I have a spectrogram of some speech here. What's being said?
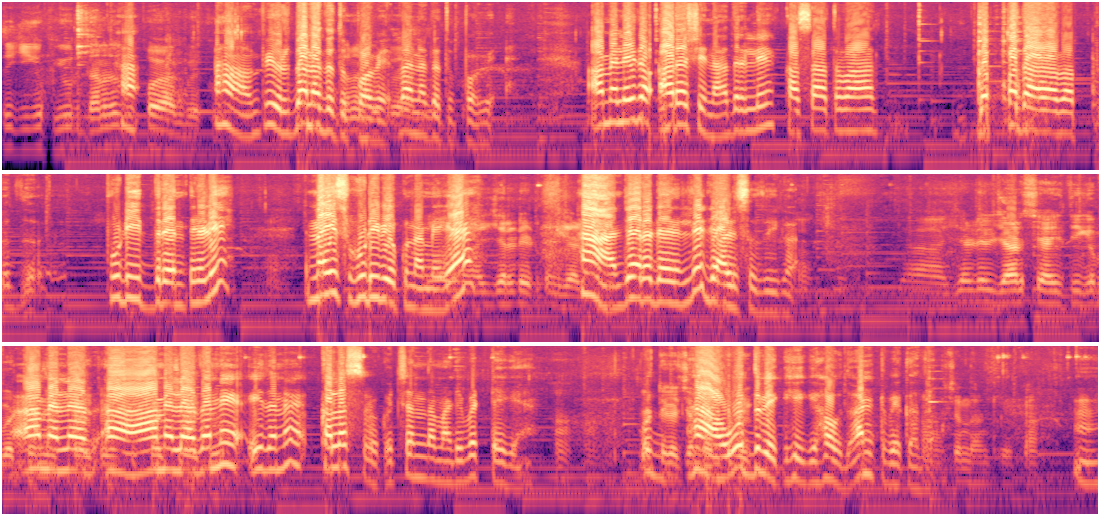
ಪ್ಯೂರ್ ದನದ ತುಪ್ಪ ಆಗಬೇಕು. ಹಾಂ ಪ್ಯೂರ್ ದನದ ತುಪ್ಪವೇ ದನದ ತುಪ್ಪವೇ. ಆಮೇಲೆ ಇದು ಅರಶಿನ ಅದರಲ್ಲಿ ಕಸ ಅಥವಾ ದಪ್ಪದ ಪುಡಿ ಇದ್ರೆ ಅಂತ ಹೇಳಿ ನೈಸ್ ಹುಡಿಬೇಕು ನಮಗೆ. ಜರಡೆ ಇಟ್ಕೊಂಡು ಹಾಂ ಜರಡಿಯಲ್ಲಿ ಜಾಳಿಸೋದು ಈಗ. ಜರಡೆಯಲ್ಲಿ ಜಾಡಿಸಿ ಆಯ್ತು ಈಗ ಬಟ್ಟೆ ಆಮೇಲೆ ಆ, ಆಮೇಲೆ ಅದನ್ನೇ ಇದನ್ನ ಕಲಸ್ಬೇಕು ಚಂದ ಮಾಡಿ ಬಟ್ಟೆಗೆ. ಹಾ, ಹಾ. ಬಟ್ಟೆಗೆ ಚಂದ ಹಾ ಅಂಟ್ಬೇಕು. ಹೀಗೆ ಹೌದು ಅಂಟ್ಬೇಕು ಅದು. ಚಂದ ಅಂಟ್ಬೇಕಾ ಹ್ಮ್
